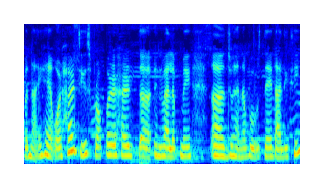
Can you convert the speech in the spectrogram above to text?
बनाए हैं और हर चीज़ प्रॉपर हर इन्वेलप में जो है ना वो उसने डाली थी।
